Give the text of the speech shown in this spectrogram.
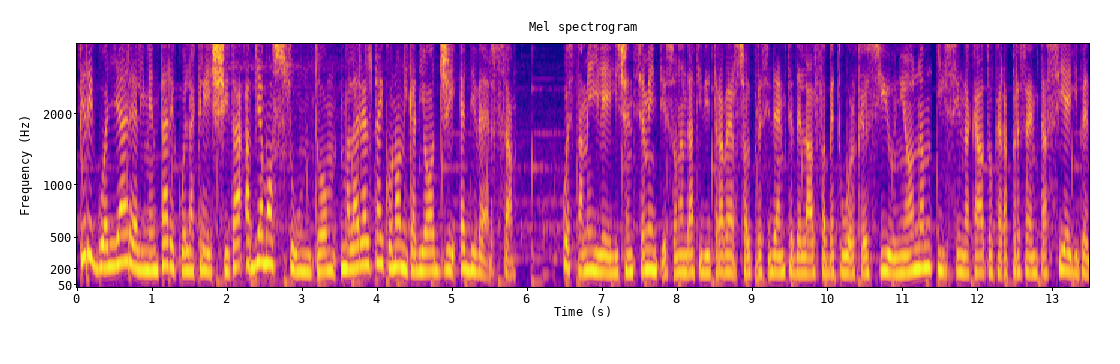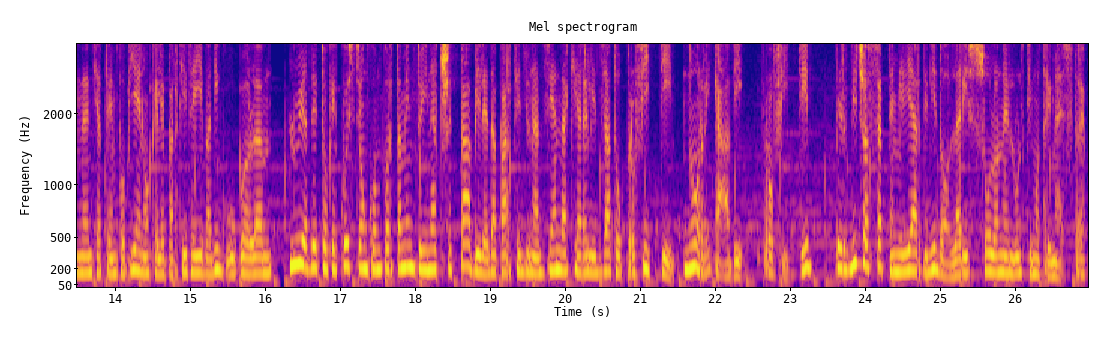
Per eguagliare e alimentare quella crescita abbiamo assunto, ma la realtà economica di oggi è diversa. Questa mail e i licenziamenti sono andati di traverso al presidente dell'Alphabet Workers Union, il sindacato che rappresenta sia i dipendenti a tempo pieno che le partite IVA di Google. Lui ha detto che questo è un comportamento inaccettabile da parte di un'azienda che ha realizzato profitti, non ricavi, profitti, per 17 miliardi di dollari solo nell'ultimo trimestre.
